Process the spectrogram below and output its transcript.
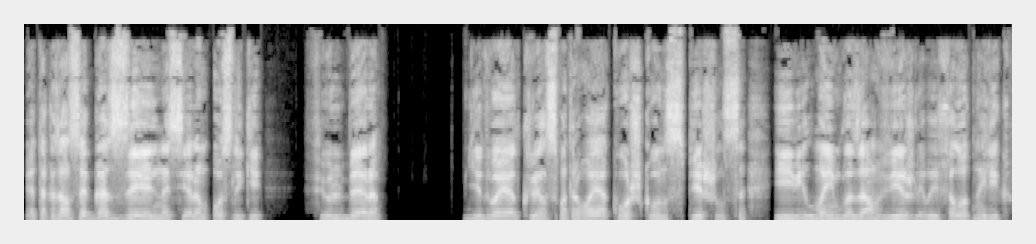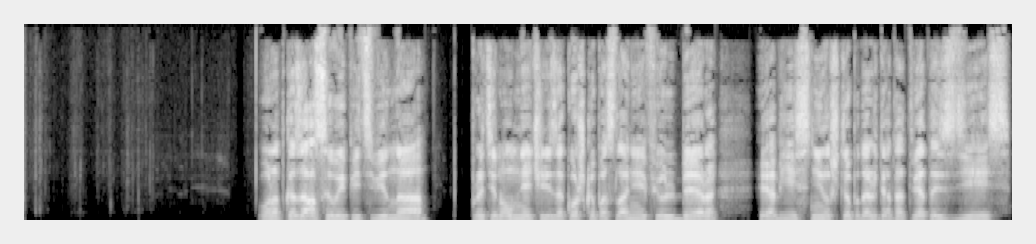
Это оказался газель на сером ослике Фюльбера. Едва я открыл смотровое окошко, он спешился и явил моим глазам вежливый и холодный лик. Он отказался выпить вина, протянул мне через окошко послание Фюльбера и объяснил, что подождет ответа здесь.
